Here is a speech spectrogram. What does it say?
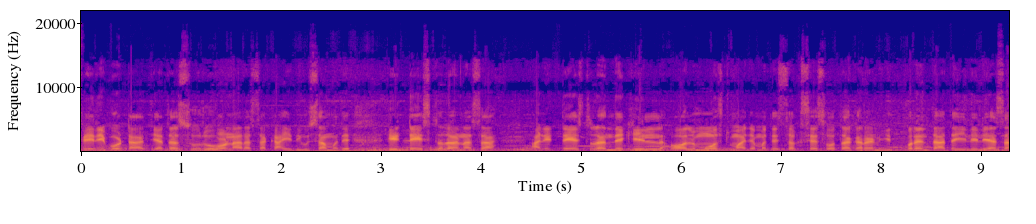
फेरी बोट आहे ती आता सुरू होणार असा काही दिवसामध्ये. ही टेस्ट रन असा आणि टेस्ट रन देखील ऑलमोस्ट माझ्या मते सक्सेस होता. कारण इथपर्यंत आता इलेली असा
